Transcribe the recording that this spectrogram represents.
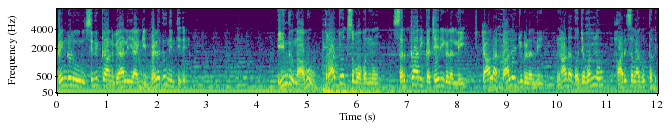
ಬೆಂಗಳೂರು ಸಿಲಿಕಾನ್ ವ್ಯಾಲಿಯಾಗಿ ಬೆಳೆದು ನಿಂತಿದೆ. ಇಂದು ನಾವು ರಾಜ್ಯೋತ್ಸವವನ್ನು ಸರ್ಕಾರಿ ಕಚೇರಿಗಳಲ್ಲಿ, ಶಾಲಾ ಕಾಲೇಜುಗಳಲ್ಲಿ ನಾಡಧ್ವಜವನ್ನು ಹಾರಿಸಲಾಗುತ್ತದೆ.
